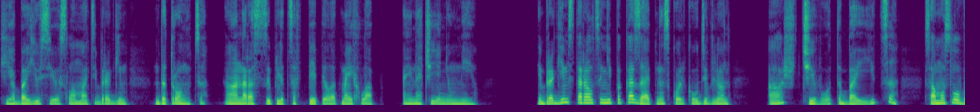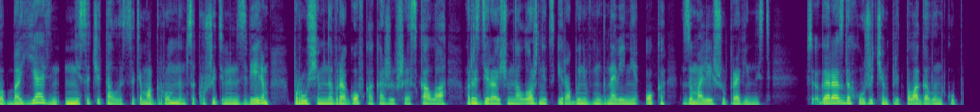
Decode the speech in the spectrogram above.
Я боюсь ее сломать, Ибрагим, дотронуться, а она рассыплется в пепел от моих лап, а иначе я не умею. Ибрагим старался не показать, насколько удивлен, Аж чего-то боится? Само слово «боязнь» не сочеталось с этим огромным сокрушительным зверем, прущим на врагов, как ожившая скала, раздирающим наложниц и рабынь в мгновение ока за малейшую провинность. Все гораздо хуже, чем предполагал Инкуб.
